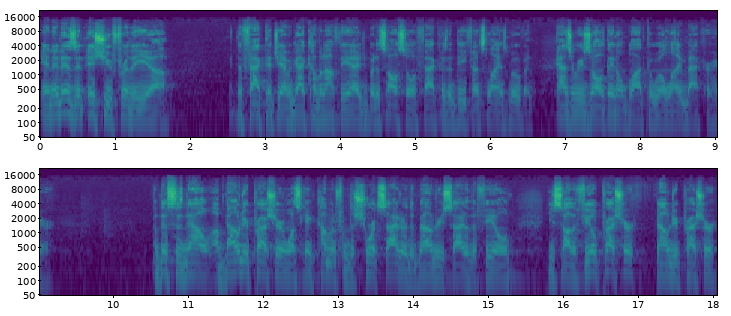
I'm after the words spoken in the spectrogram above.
And it is an issue for the uh, the fact that you have a guy coming off the edge, but it's also a fact because the defense line's moving. As a result, they don't block the will linebacker here. But this is now a boundary pressure, once again, coming from the short side or the boundary side of the field. You saw the field pressure, boundary pressure.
